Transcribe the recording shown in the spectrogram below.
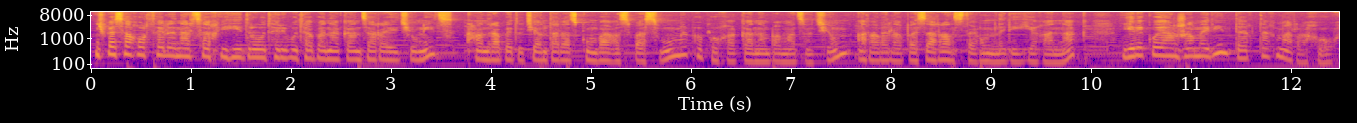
Ինչպես հաղորդել են Արցախի հիդրոթերապևտաբանական ծառայությունից, հանրապետության տարածքում վաղը սպասվում է փոփոխական ամպամածություն, առավելապես առանց ստեղումների եղանակ, երեկոյան ժամերին տեղ-տեղ մռախող,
